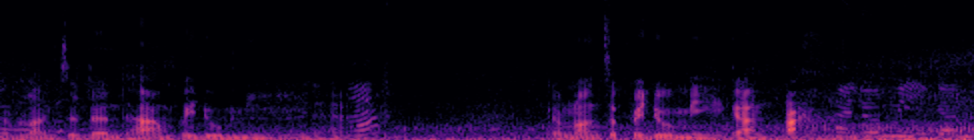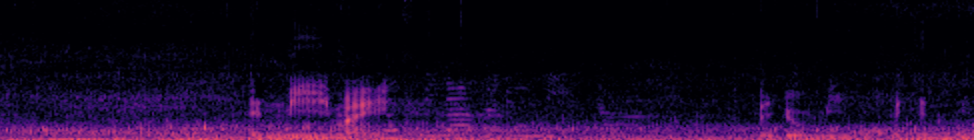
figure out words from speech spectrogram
กำลังจะเดินทางไปดูหมีนะฮะกำลังจะไปดูหมีกันปะไปดูหมีกันเห็นหมีไหมไม่น่าไปดูหมีกันไปดูหมีไปเห็นหมี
